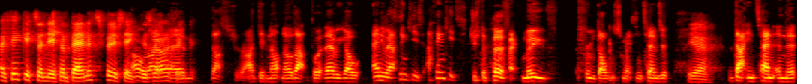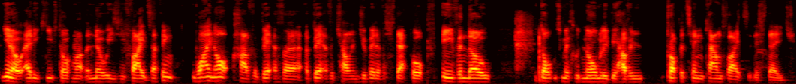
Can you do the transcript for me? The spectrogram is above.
I think it's a Nathan Bennett's first eight oh, as right. well. I think um, that's I did not know that, but there we go. Anyway, I think it's I think it's just a perfect move from Dalton Smith in terms of yeah that intent and that you know Eddie keeps talking about the no easy fights. I think why not have a bit of a, a bit of a challenge, a bit of a step up, even though Dalton Smith would normally be having proper tin can fights at this stage.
